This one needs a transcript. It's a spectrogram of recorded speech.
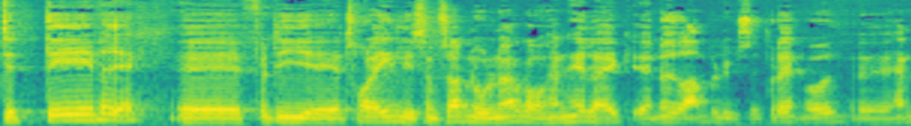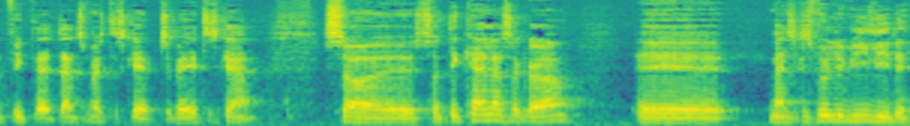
Det, det ved jeg ikke, øh, fordi øh, jeg tror da egentlig som sådan, Ole Nørgaard, han heller ikke øh, nød rampelyset på den måde. Øh, han fik da et dansk mesterskab tilbage til Skjern, så, øh, så det kan lade sig gøre. Øh, man skal selvfølgelig hvile i det,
